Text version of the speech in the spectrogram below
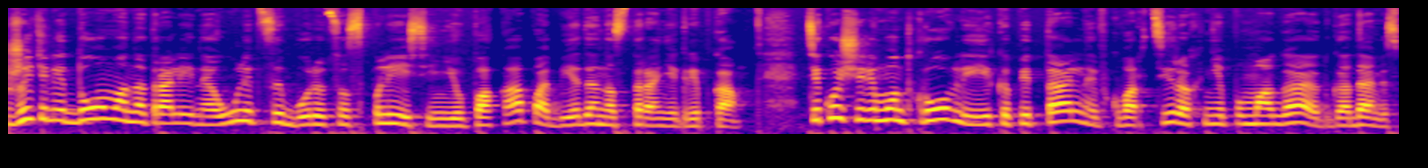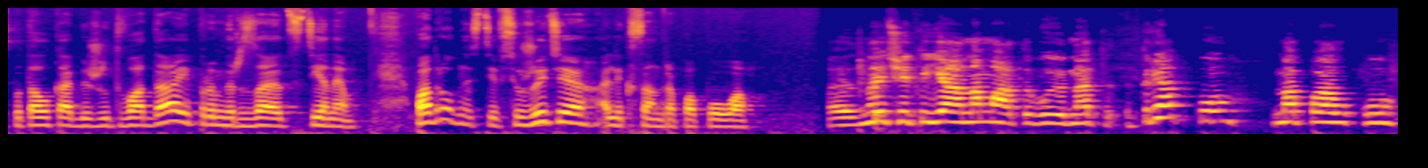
Жители дома на Троллейной улице борются с плесенью, пока победа на стороне грибка. Текущий ремонт кровли и капитальный в квартирах не помогают. Годами с потолка бежит вода и промерзают стены. Подробности в сюжете Александра Попова. Значит, я наматываю на тряпку, на палку,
